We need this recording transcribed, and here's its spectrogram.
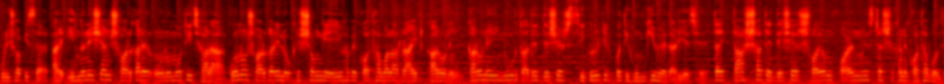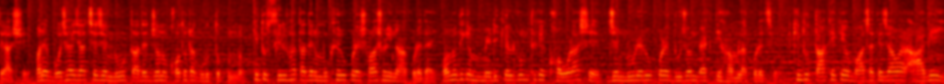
পুলিশ অফিসার আর ইন্দোনেশিয়ান সরকারের অনুমতি ছাড়া কোনো সরকারি লোকের সঙ্গে এইভাবে কথা বলার রাইট কারণেই কারণ এই নূর তাদের দেশের সিকিউরিটির প্রতি হুমকি হয়ে দাঁড়িয়েছে। তাই তার সাথে দেশের স্বয়ং ফরেন মিনিস্টার সেখানে কথা বলতে আসে। মানে বোঝাই যাচ্ছে যে নূর তাদের জন্য কতটা গুরুত্বপূর্ণ। কিন্তু সিলভা তাদের মুখের উপরে সরাসরি না করে দেয়। অন্যদিকে মেডিকেল রুম থেকে খবর আসে যে নূরের উপরে দুজন ব্যক্তি হামলা করেছে। কিন্তু তাকে কেউ বাঁচাতে যাওয়ার আগেই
